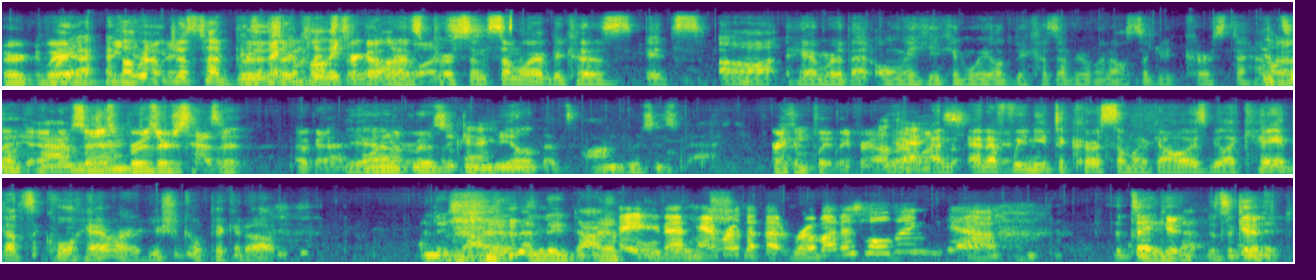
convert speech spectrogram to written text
Or where Wait, I thought we it? just had 'Cause I Bruiser completely constantly forgot on where it his person somewhere because it's a hammer that only he can wield because everyone else would be cursed to Oh, hell. It's a okay, okay. So just. Bruiser just has it. Okay. Yeah. only Bruiser Okay. can wield that's on Bruiser's back. I completely forgot. Okay. Yeah, it and, and if we need to curse someone, it can always be like, "Hey, that's a cool hammer. You should go pick it up." And they die and they die of Hey, old that age. hammer that that robot is holding? Yeah. take it. die- It's a and they- gift.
